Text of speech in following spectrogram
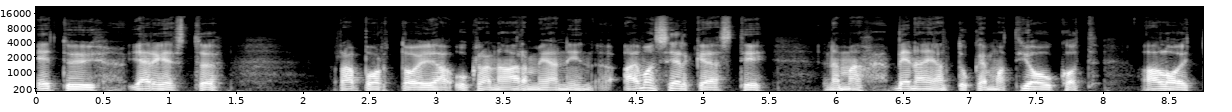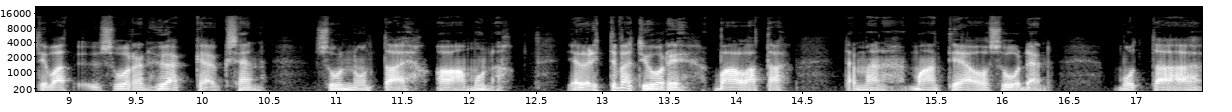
Ety-järjestö raportoi ja Ukraina armeija, niin aivan selkeästi nämä Venäjän tukemat joukot aloittivat suuren hyökkäyksen sunnuntai-aamuna ja yrittivät juuri vallata tämän maantieosuuden mutta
